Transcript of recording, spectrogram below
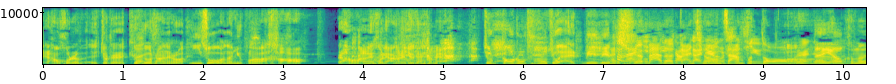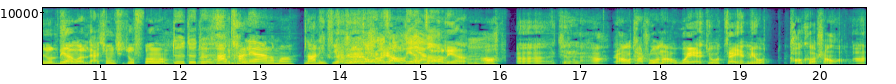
然后或者呃就是 QQ 上那时候，你做我的女朋友吧，好，然后完了以后两个人就在上面，就是高中、初中就爱那那种学霸的感情咱不懂，但也有可能就练了俩星期就分了嘛。对对对，啊，谈恋爱了吗？哪里说他说早恋。早恋早恋，嗯。哦，呃，接着来啊，然后他说呢，我也就再也没有逃课上网了，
